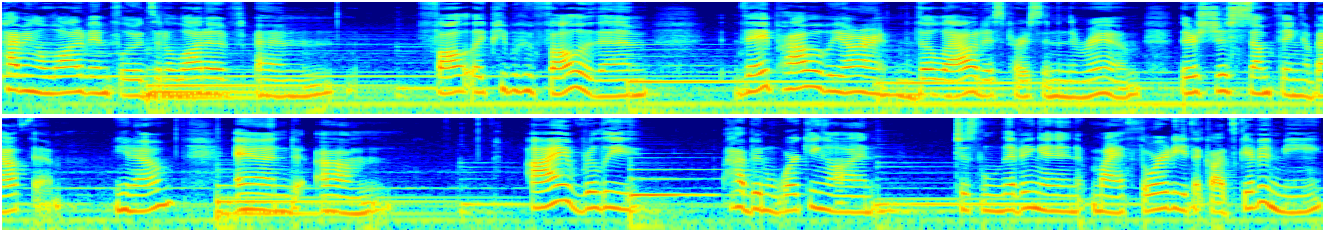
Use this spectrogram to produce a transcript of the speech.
having a lot of influence and a lot of um, follow, like people who follow them, they probably aren't the loudest person in the room. There's just something about them, you know? And um, I really have been working on just living in my authority that God's given me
